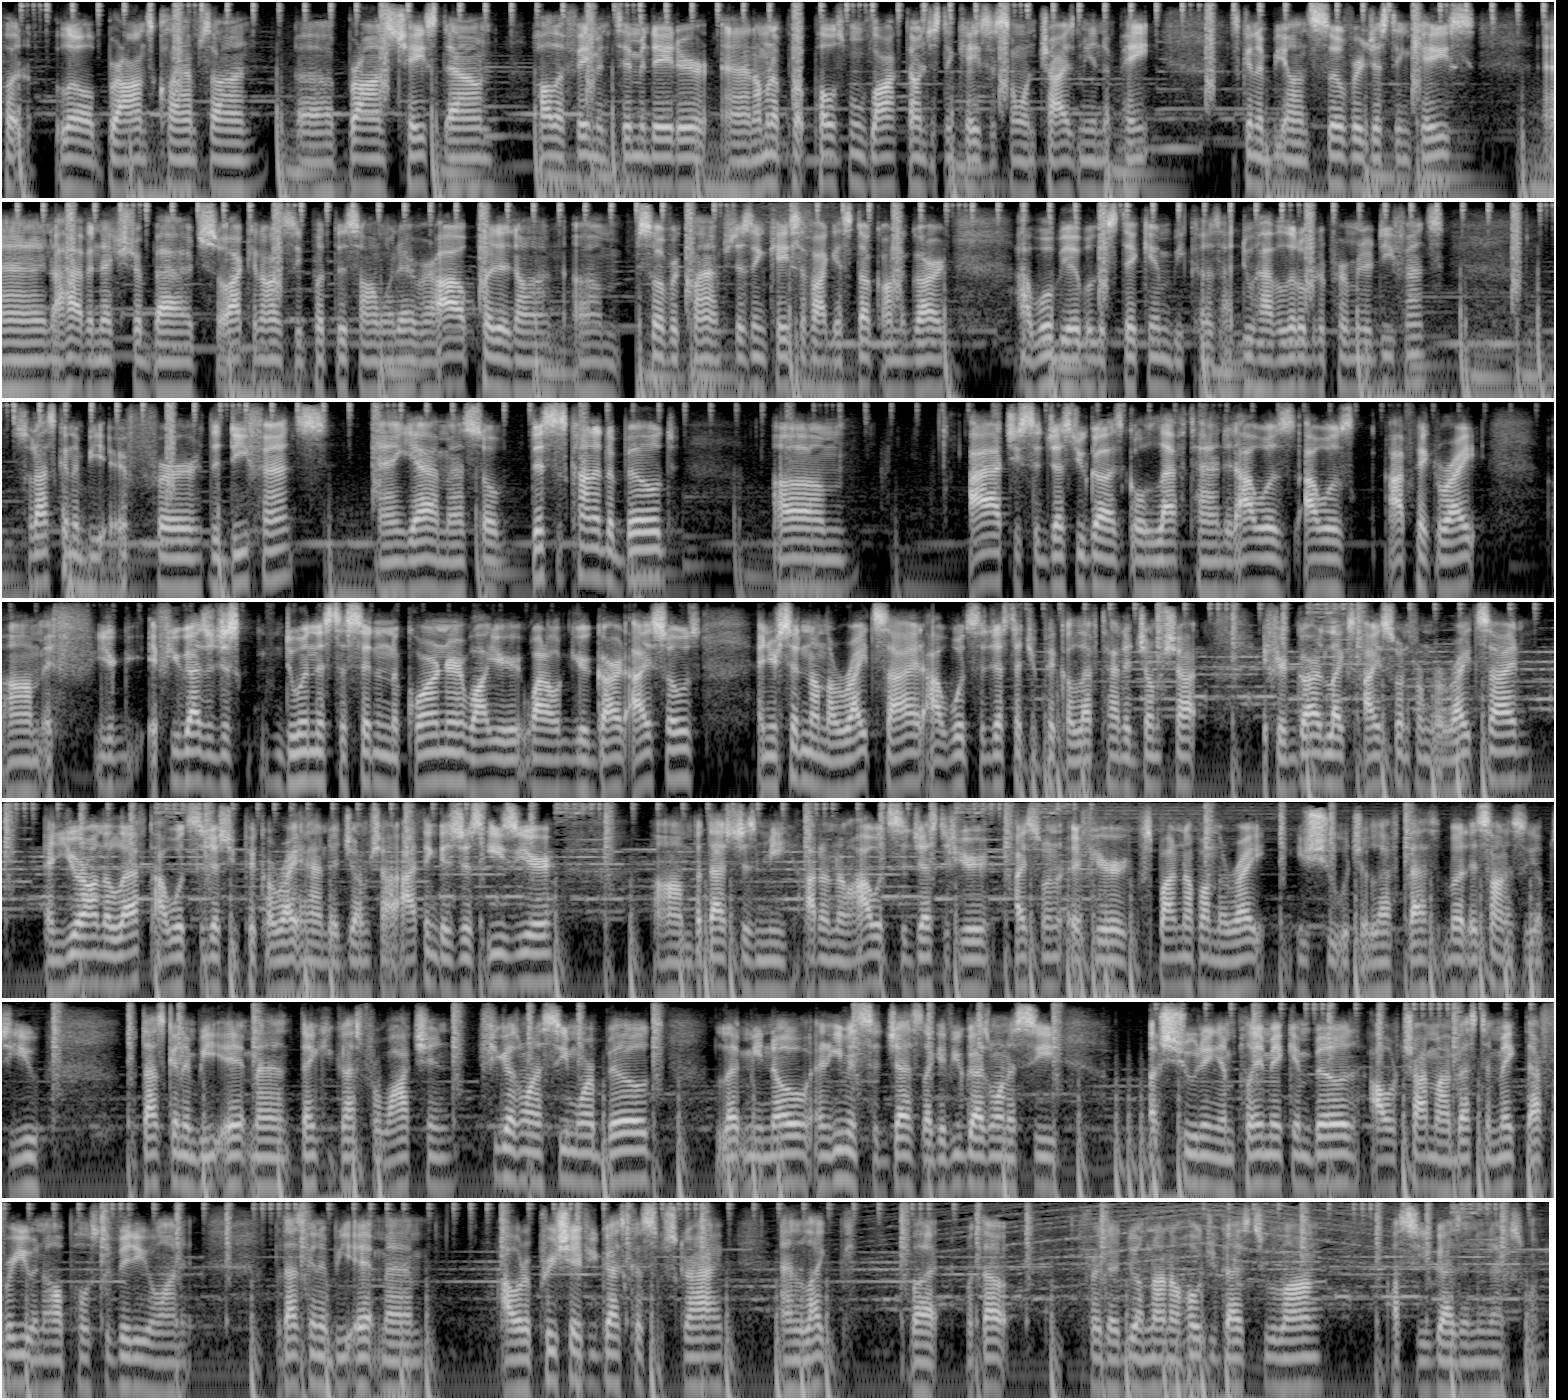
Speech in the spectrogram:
put little bronze clamps on uh, bronze chase down Hall of Fame Intimidator, and I'm gonna put post move lockdown just in case if someone tries me in the paint. It's gonna be on silver just in case, and I have an extra badge, so I can honestly put this on whatever. I'll put it on um, silver clamps just in case if I get stuck on the guard, I will be able to stick him because I do have a little bit of perimeter defense. So that's gonna be it for the defense, and yeah, man. So this is kind of the build. Um, I actually suggest you guys go left-handed. I was I was I picked right. Um, if you if you guys are just doing this to sit in the corner while you're while your guard isos and you're sitting on the right side, I would suggest that you pick a left-handed jump shot. If your guard likes isoing from the right side and you're on the left, I would suggest you pick a right-handed jump shot. I think it's just easier, um, but that's just me. I don't know. I would suggest if you're isoing, if you're spotting up on the right, you shoot with your left. That's but it's honestly up to you. That's gonna be it, man. Thank you guys for watching. If you guys want to see more builds let me know and even suggest like if you guys want to see a shooting and playmaking build I will try my best to make that for you and I'll post a video on it but that's gonna be it man I would appreciate if you guys could subscribe and like but without further ado I'm not gonna hold you guys too long I'll see you guys in the next one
